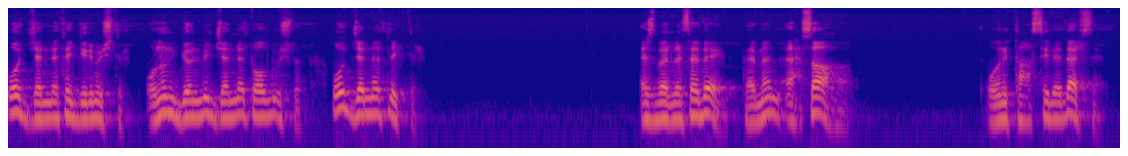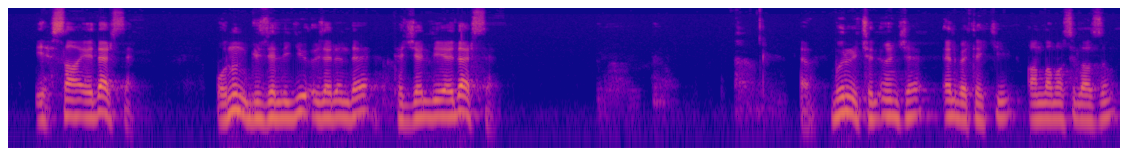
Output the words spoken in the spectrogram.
O cennete girmiştir. Onun gönlü cennet olmuştur. O cennetliktir. Ezberlese değil. Femen ehsaha. Onu tahsil ederse, ihsa ederse, onun güzelliği üzerinde tecelli ederse. Evet, bunun için önce elbette ki anlaması lazım.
